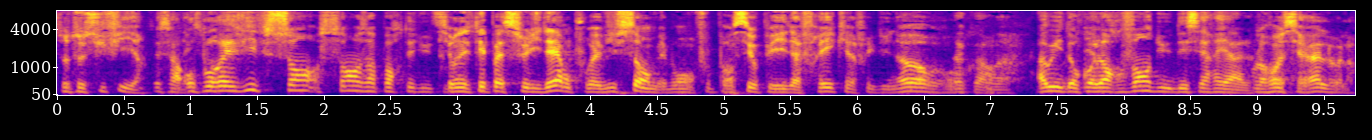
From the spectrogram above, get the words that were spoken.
s'autosuffit. hein. C'est ça. On pourrait vivre sans, sans apporter du Si tout. on n'était pas solidaire, on pourrait vivre sans. Mais bon, il faut penser aux pays d'Afrique, Afrique du Nord. D'accord. A- Ah oui, donc on leur vend du, des céréales. on leur vend les céréales, voilà.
